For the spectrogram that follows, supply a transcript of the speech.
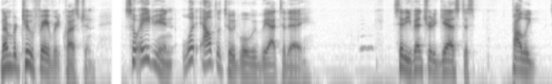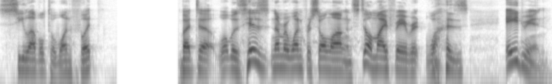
Number two favorite question. So, Adrian, what altitude will we be at today? Said he ventured to guess to probably sea level to one foot. But uh, what was his number one for so long, and still my favorite, was Adrian.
